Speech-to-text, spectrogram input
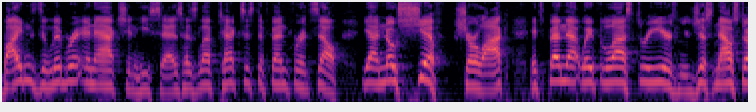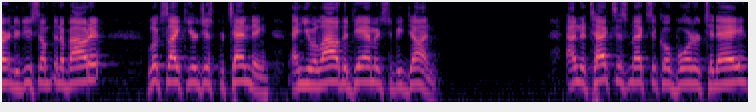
Biden's deliberate inaction, he says, has left Texas to fend for itself. Yeah, no shift, Sherlock. It's been that way for the last three years, and you're just now starting to do something about it. Looks like you're just pretending, and you allow the damage to be done. And the Texas Mexico border today,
